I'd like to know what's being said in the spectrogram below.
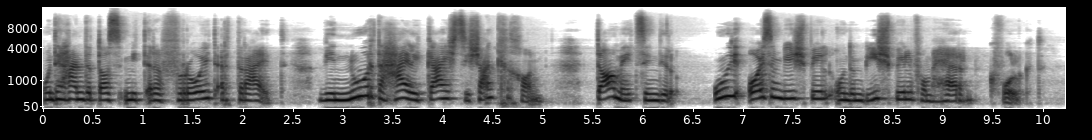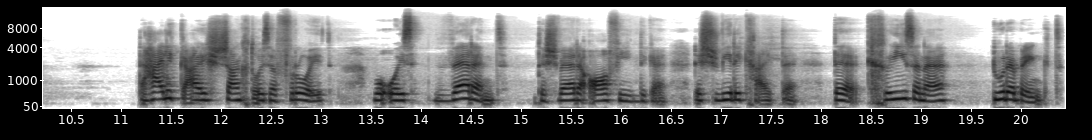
Und ihr habt das mit einer Freude ertragen, wie nur der Heilige Geist sie schenken kann. Damit sind ihr unserem Beispiel und dem Beispiel vom Herrn gefolgt. Der Heilige Geist schenkt uns eine Freude, wo uns während der schweren Anfindungen, der Schwierigkeiten, der Krisen durchbringt.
